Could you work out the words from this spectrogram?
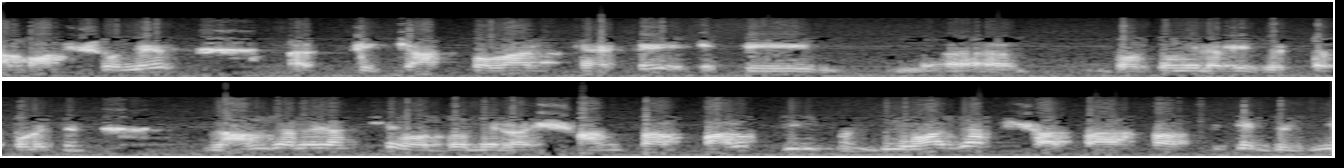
আবাসনের ঠিক চারতলার ফ্ল্যাটে একটি ভদ্রমহিলাকে গ্রেপ্তার করেছেন। নাম জানা যাচ্ছে ভদ্রমহিলা শান্তা পাল। কিন্তু দু হাজার সাল থেকে বিভিন্ন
